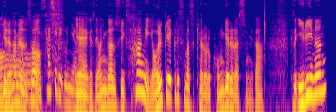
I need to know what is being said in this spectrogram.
얘기를 어, 하면서 사실이군요. 예, 그래서 연간 수익 상위 10개의 크리스마스 캐롤을 공개를 했습니다. 그래서 1위는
